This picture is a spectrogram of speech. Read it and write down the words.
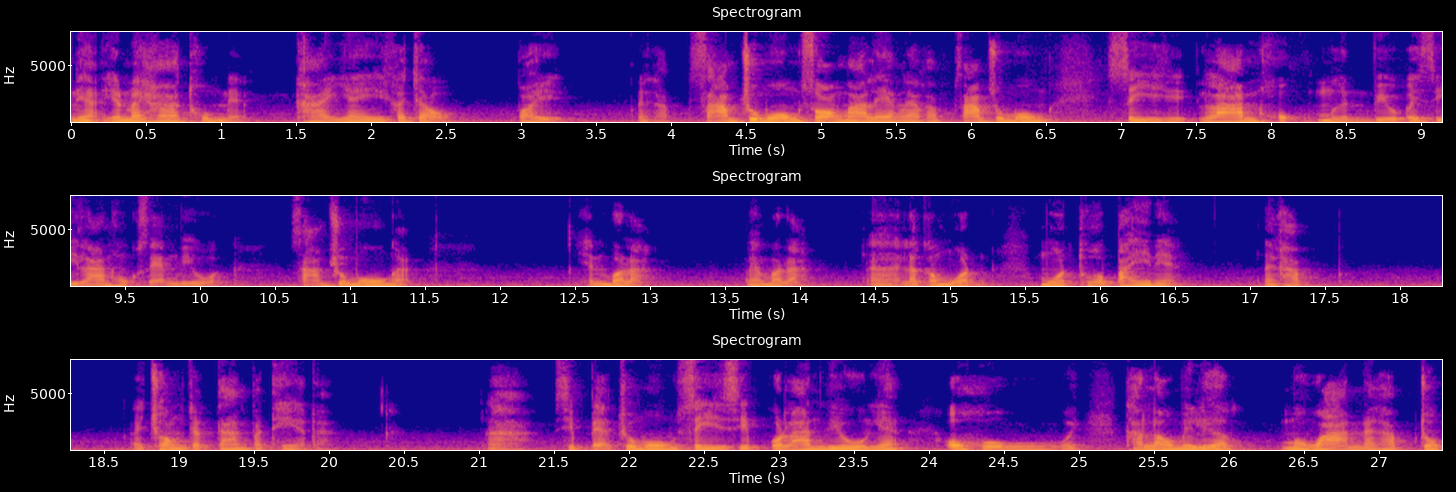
เนี่ยเห็นไหมห้าทุ่มเนี่ยข่ายใหญ่ข้าเจ้าปล่อยนะครับสามชั่วโมงสองมาแรงแล้วครับสามชั่วโมง สี่ล้านหกหมื่นวิวไอ้สี่ล้านหกแสนวิวอะสามชั่วโมงอะ เห็นบ่ล่ะ แม่บ่ล่ะอ่าแล้วก็หมวดหมวดทั่วไปเนี่ยนะครับไอช่องจากต่างประเทศอะอ่าสิบแปดชั่วโมงสี่สิบกว่าล้านวิวอย่างเงี้ยโอ้โหถ้าเราไม่เลือกเมื่อวานนะครับ จบ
